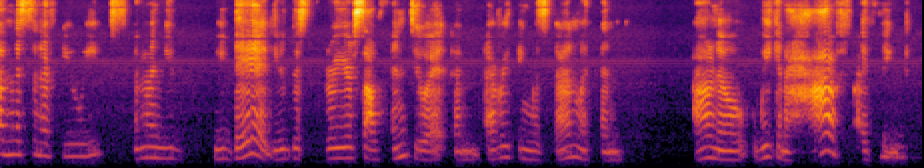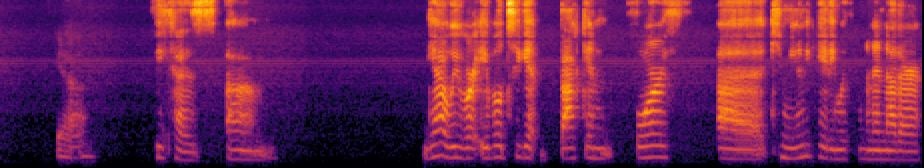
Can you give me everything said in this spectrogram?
on this in a few weeks. And then you, you did, you just threw yourself into it and everything was done within, I don't know, a week and a half, I think. Yeah. Because, um, yeah, we were able to get back and forth, uh, communicating with one another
